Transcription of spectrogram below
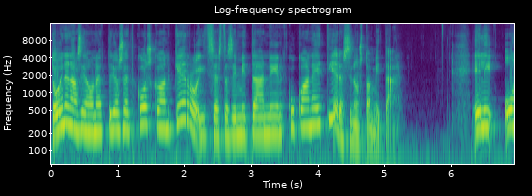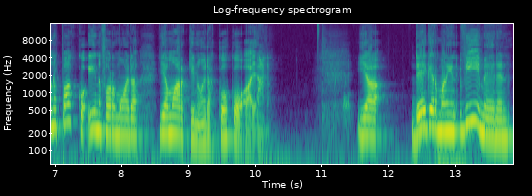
Toinen asia on, että jos et koskaan kerro itsestäsi mitään, niin kukaan ei tiedä sinusta mitään. Eli on pakko informoida ja markkinoida koko ajan. Ja Degermanin viimeinen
